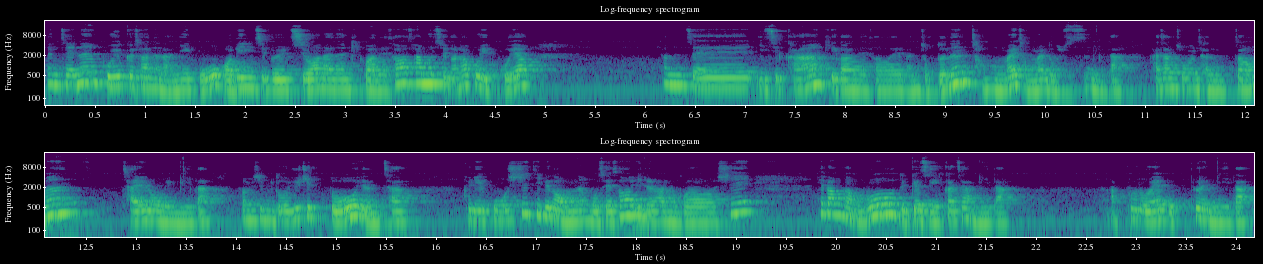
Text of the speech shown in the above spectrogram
현재는 보육교사는 아니고 어린이집을 지원하는 기관에서 사무직을 하고 있고요. 현재 이직한 기관에서의 만족도는 정말 정말 높습니다. 가장 좋은 장점은 자유로움입니다. 점심도 휴식도 연차 그리고 CCTV가 없는 곳에서 일을 하는 것이 해방감으로 느껴지기까지 합니다. 앞으로의 목표입니다.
